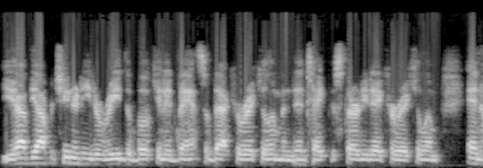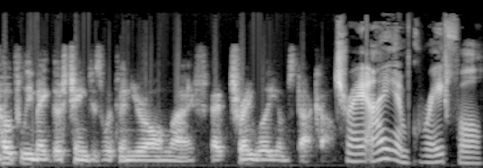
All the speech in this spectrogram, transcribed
you have the opportunity to read the book in advance of that curriculum and then take this 30 day curriculum and hopefully make those changes within your own life at trawilliams.com. Tra, I am grateful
